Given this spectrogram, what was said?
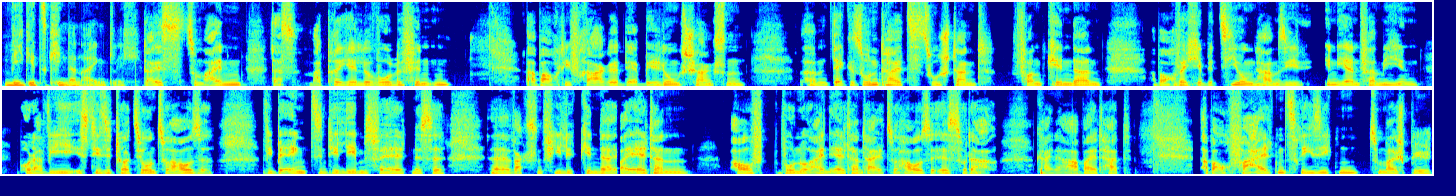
wie geht's Kindern eigentlich? Da ist zum einen das materielle Wohlbefinden, aber auch die Frage der Bildungschancen, ähm, der Gesundheitszustand von Kindern, aber auch welche Beziehungen haben sie in ihren Familien oder wie ist die Situation zu Hause? Wie beengt sind die Lebensverhältnisse? Äh, wachsen viele Kinder bei Eltern auf, wo nur ein Elternteil zu Hause ist oder keine Arbeit hat. Aber auch Verhaltensrisiken, zum Beispiel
